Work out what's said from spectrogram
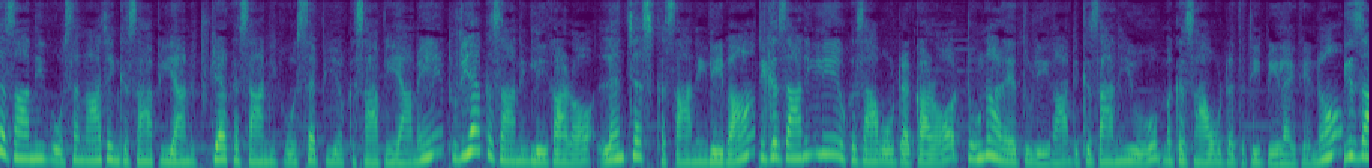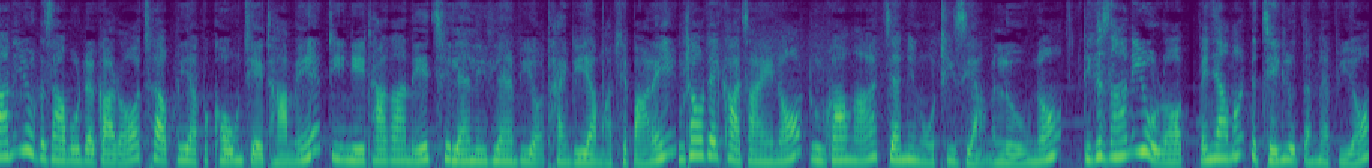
ကစားနည်းကို15ချိန်ကစားပြီးရင်ဒုတိယကစားနည်းကိုဆက်ပြီးတော့ကစားပေးရမယ်ဒုတိယကစားနည်းလေးကတော့ lunges ကစားနည်းလေးပါဒီကစားနည်းလေးကိုကစားဖို့အတွက်ကတော့ဒိုးနာတဲ့သူတွေကဒီကစားနည်းကိုမကစားဖို့အတွက်တတိပေးလိုက်တယ်နော်ဒီကစားနည်းကိုကစားဖို့အတွက်ကတော့6ကလေးကပခုံးချေထားမယ်ဒီအနေထားကနေခြေလန်းလေးလှမ်းပြီးတော့ထိုင်ပေးရမှာဖြစ်ပါတယ်ဒူထောက်တဲ့ခါကျရင်တော့ဒူကောင်းကကျန်းမြင့်ကိုထိစရာမလိုဘူးနော်ဒီကစားနည်းကိုတော့ဘယ်ညာမှတစ်ချိန်လို့သတ်မှတ်ပြီးတော့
